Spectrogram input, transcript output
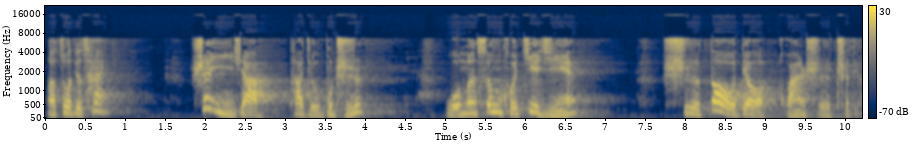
啊，做的菜，剩下他就不吃。我们生活节俭，是倒掉还是吃掉？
